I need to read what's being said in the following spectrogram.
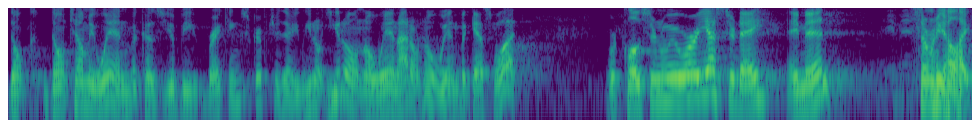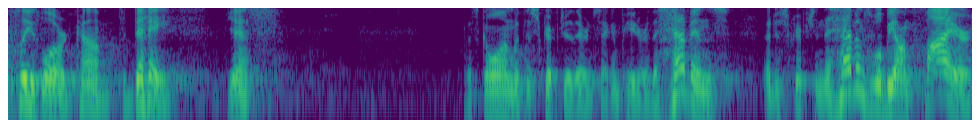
Don't, don't tell me when because you'll be breaking scripture there. You don't, you don't know when, I don't know when, but guess what? We're closer than we were yesterday. Amen? Amen. Some of you are like, please, Lord, come today. Yes. Let's go on with the scripture there in 2 Peter. The heavens, a description, the heavens will be on fire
